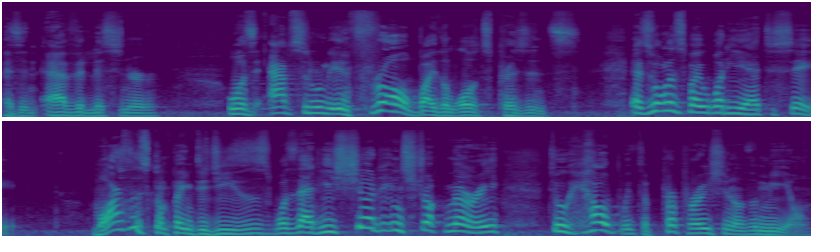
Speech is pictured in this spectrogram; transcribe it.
as an avid listener who was absolutely enthralled by the Lord's presence, as well as by what he had to say. Martha's complaint to Jesus was that he should instruct Mary to help with the preparation of the meal.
